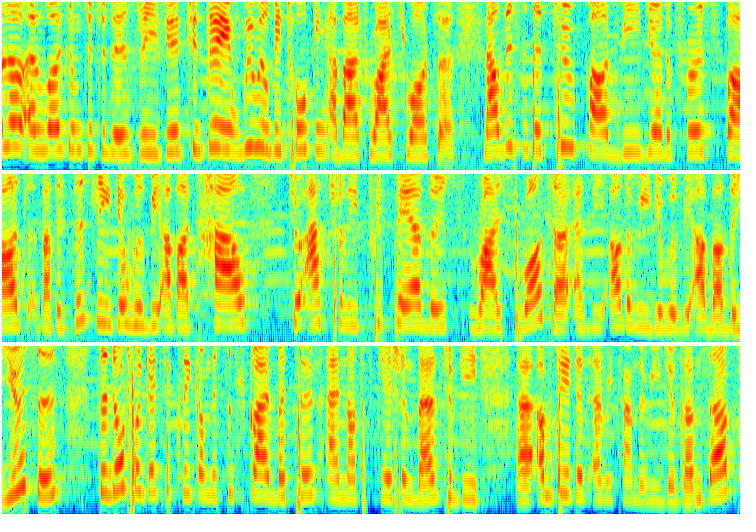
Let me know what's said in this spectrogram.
Hello and welcome to today's video. Today we will be talking about rice water. Now this is a two-part video. The first part, that is this video, will be about how to actually prepare this rice water and the other video will be about the uses. So don't forget to click on the subscribe button and notification bell to be uh, updated every time the video comes up.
